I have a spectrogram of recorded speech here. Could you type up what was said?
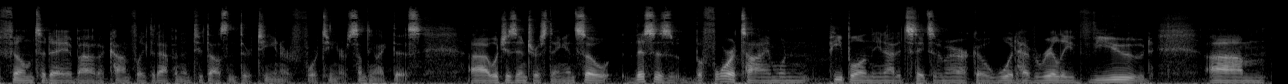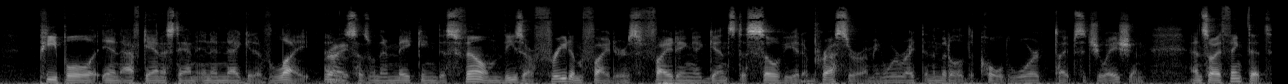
film today about a conflict that happened in 2013 or 14 or something like this, uh, which is interesting. And so this is before a time when people in the United States of America would have really viewed um, people in Afghanistan in a negative light. And Right. says when they're making this film, these are freedom fighters fighting against a Soviet oppressor. I mean, we're right in the middle of the Cold War type situation. And so I think that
